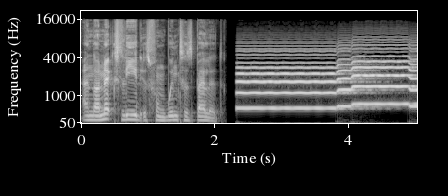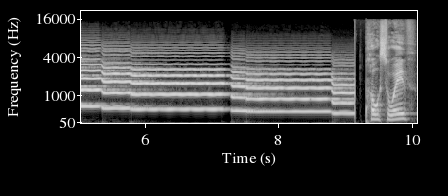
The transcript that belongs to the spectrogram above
And our next lead is from Winter's Ballad. Pulse wave.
